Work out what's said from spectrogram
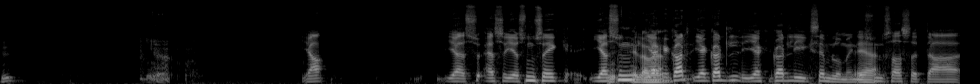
Hmm. Ja. Ja. Jeg, altså, jeg synes ikke, jeg, synes, Eller jeg, kan godt, jeg, kan godt, jeg kan godt lide eksemplet, men ja. jeg synes også, at der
